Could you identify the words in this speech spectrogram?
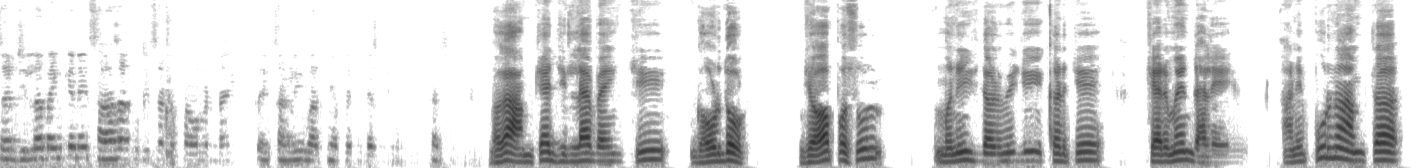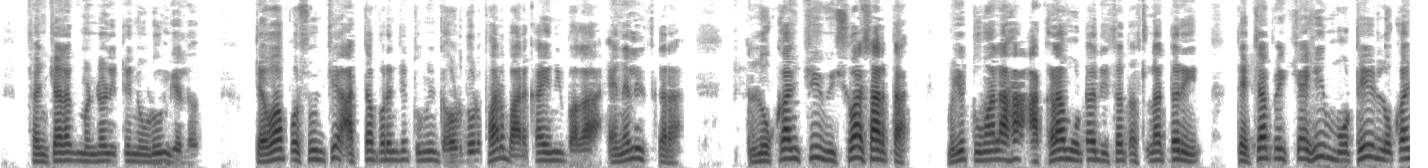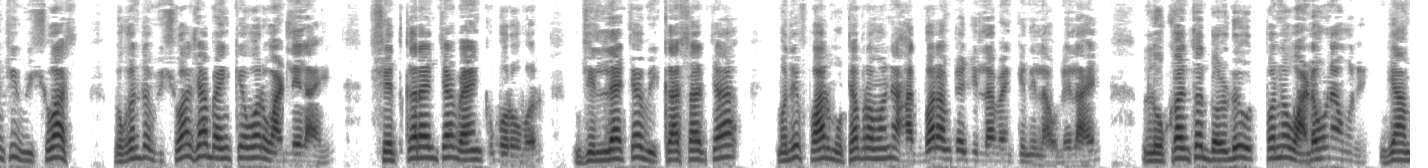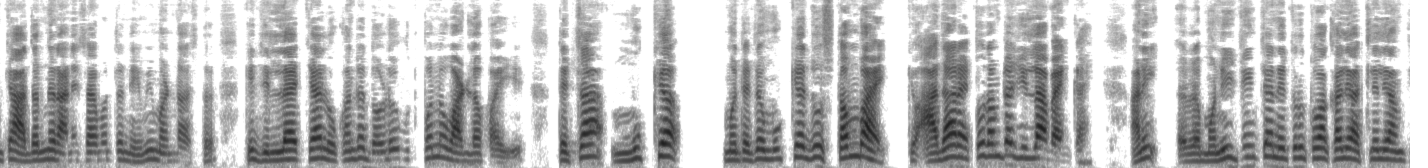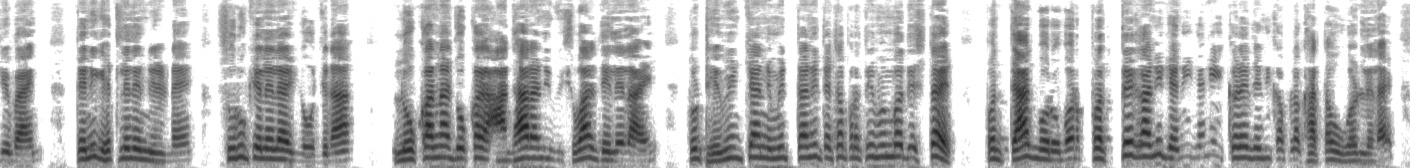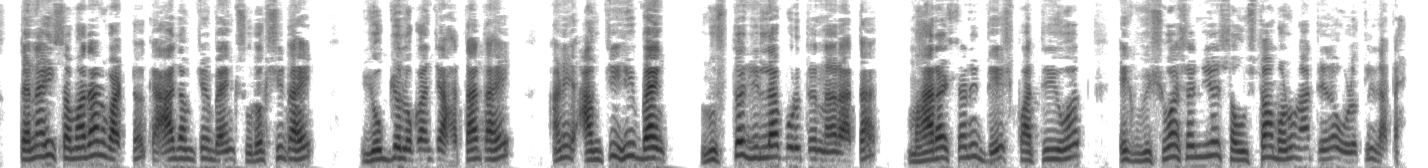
सर जिल्हा बँकेने सहा हजार कोटीचा टप्पा उघडलाय एक चांगली बातमी आपल्या जिल्ह्यासाठी बघा आमच्या जिल्हा बँकची घोडदौड. जेव्हापासून मनीष दळवीजी इकडचे चेअरमॅन झाले आणि पूर्ण आमचं संचालक मंडळ इथे निवडून गेलं तेव्हापासूनची आतापर्यंत तुम्ही घोडदौड फार बारकाईने बघा अनालिज करा. लोकांची विश्वासार्हता म्हणजे तुम्हाला हा आकडा मोठा दिसत असला तरी त्याच्यापेक्षाही मोठे लोकांची विश्वास लोकांचा विश्वास ह्या बँकेवर वाढलेला आहे. शेतकऱ्यांच्या बँक बरोबर जिल्ह्याच्या विकासाच्या मध्ये फार मोठ्या प्रमाणे हातभार आमच्या जिल्हा बँकेने लावलेला आहे. लोकांचं दरडोई उत्पन्न वाढवण्यामध्ये जे आमच्या आदरणीय राणे साहेबांचं नेहमी म्हणणं असतं की जिल्ह्याच्या लोकांचं दरडोई उत्पन्न वाढलं पाहिजे. त्याचा मुख्य मग त्याचा मुख्य जो स्तंभ आहे किंवा आधार आहे तोच आमचा जिल्हा बँक आहे. आणि मनीषजींच्या नेतृत्वाखाली असलेली आमची बँक त्यांनी घेतलेले निर्णय सुरू केलेल्या योजना लोकांना जो काही आधार आणि विश्वास दिलेला आहे तो ठेवींच्या निमित्ताने त्याचं प्रतिबिंब दिसतंय. पण त्याचबरोबर प्रत्येकाने ज्यांनी ज्यांनी इकडे ज्यांनी आपलं खातं उघडलेलं आहे त्यांनाही समाधान वाटतं की आज आमची बँक सुरक्षित आहे योग्य लोकांच्या हातात आहे आणि आमची ही बँक नुसतं जिल्ह्यापुरतं न राहता महाराष्ट्र आणि देश पातळीवर एक विश्वसनीय संस्था म्हणून आज तिला ओळखली जात आहे.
